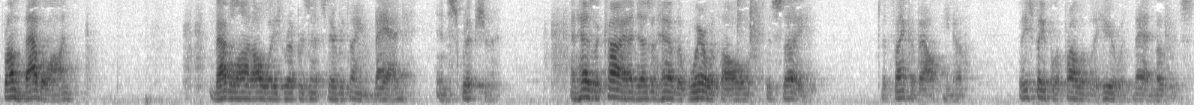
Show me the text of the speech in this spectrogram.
from Babylon. Babylon always represents everything bad in scripture. And Hezekiah doesn't have the wherewithal to say, to think about, you know, these people are probably here with bad motives.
